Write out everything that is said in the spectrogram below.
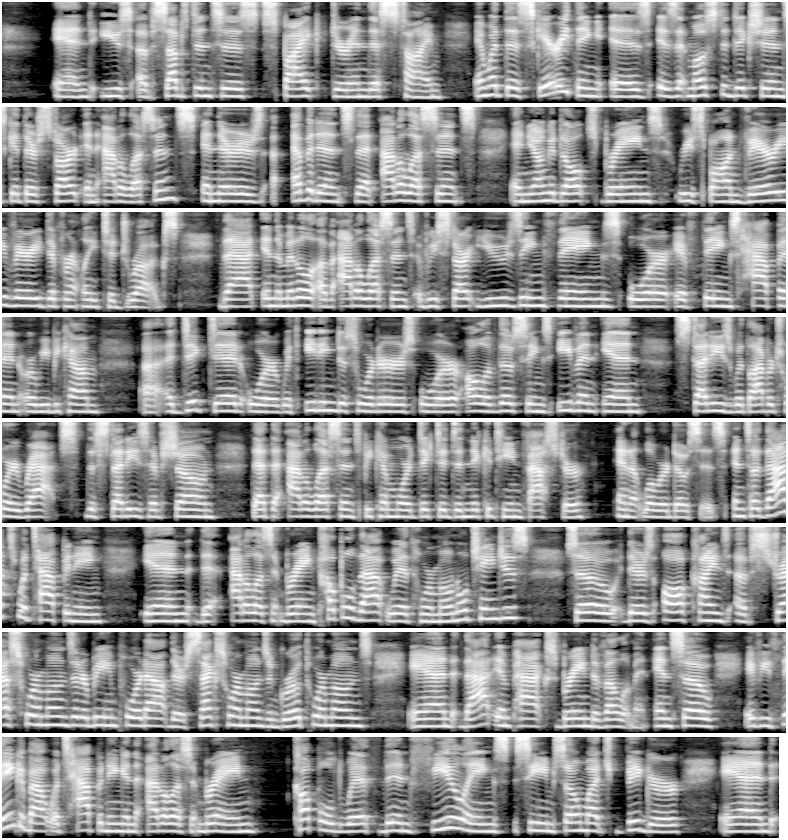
and use of substances spike during this time. And what the scary thing is, is that most addictions get their start in adolescence. And there's evidence that adolescents and young adults' brains respond very, very differently to drugs. That in the middle of adolescence, if we start using things or if things happen or we become uh, addicted or with eating disorders or all of those things, even in studies with laboratory rats, the studies have shown that the adolescents become more addicted to nicotine faster and at lower doses. And so that's what's happening in the adolescent brain. Couple that with hormonal changes. So there's all kinds of stress hormones that are being poured out. There's sex hormones and growth hormones, and that impacts brain development. And so if you think about what's happening in the adolescent brain, coupled with then feelings seem so much bigger and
